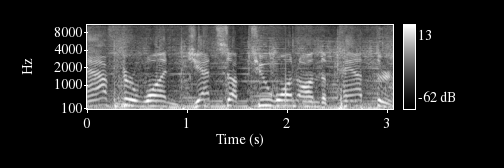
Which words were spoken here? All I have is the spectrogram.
After one, Jets up 2 1 on the Panthers.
